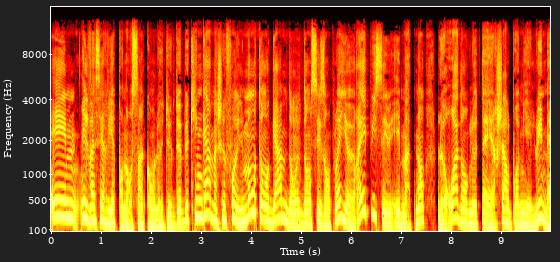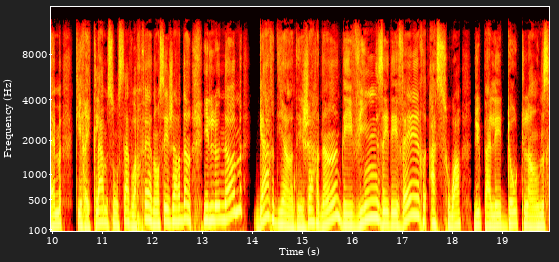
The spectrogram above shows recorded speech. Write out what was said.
Et hum, il va servir pendant cinq ans le duc de Buckingham. À chaque fois, il monte en gamme dans, dans ses employeurs. Et puis, c'est et maintenant le roi d'Angleterre, Charles Ier lui-même, qui réclame son savoir-faire dans ses jardins. Il le nomme gardien des jardins, des vignes et des verres à soie du palais d'Oatlands,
